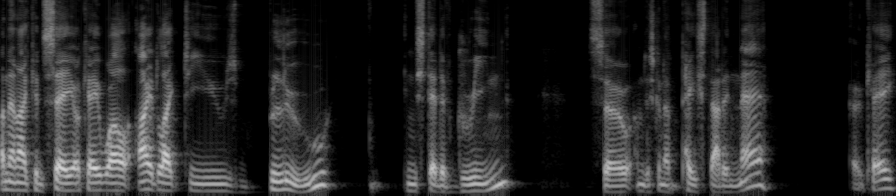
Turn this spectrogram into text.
And then I could say, okay, well, I'd like to use blue instead of green. So I'm just going to paste that in there. Okay.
